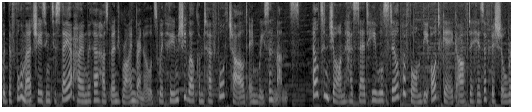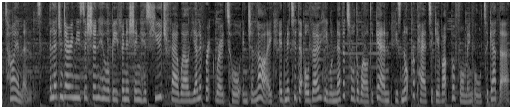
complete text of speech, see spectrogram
with the former choosing to stay at home with her husband Ryan Reynolds, with whom she welcomed her fourth child in recent months. Elton John has said he will still perform the odd gig after his official retirement. The legendary musician, who will be finishing his huge farewell Yellow Brick Road tour in July, admitted that although he will never tour the world again, he's not prepared to give up performing altogether.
